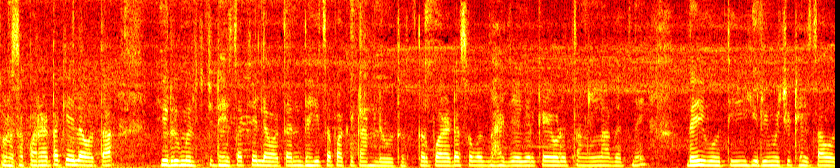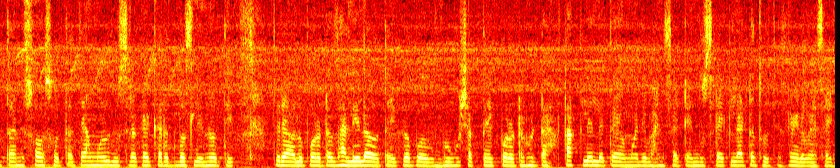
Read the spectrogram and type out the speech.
थोडासा पराठा केला होता. हिरवी मिरची ठेचा केला होता आणि दहीचं पाकिट आणलं होतं. तर पराठ्यासोबत भाजी वगैरे काही एवढं चांगलं लागत नाही. दही होती हिरवी मिरची ठेचा होता आणि सॉस होता. त्यामुळे दुसरं काय करत बसले नव्हते. तरी आलू परोठा झालेला होता. इकडं ब बघू शकता एक परोठा मी टा टाकलेला त्यामध्ये भांडीसाठी आणि दुसरा एक लाटत होते साईड बाय साईड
